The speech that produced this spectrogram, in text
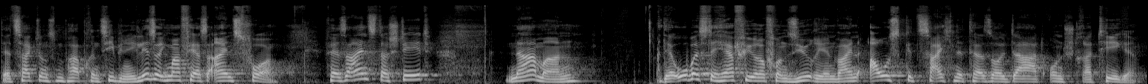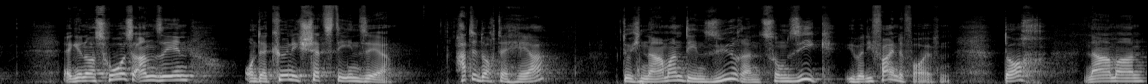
der zeigt uns ein paar Prinzipien. Ich lese euch mal Vers 1 vor. Vers 1, da steht, Naaman, der oberste Heerführer von Syrien, war ein ausgezeichneter Soldat und Stratege. Er genoss hohes Ansehen und der König schätzte ihn sehr. Hatte doch der Herr durch Naaman den Syrern zum Sieg über die Feinde verholfen. Doch Naaman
